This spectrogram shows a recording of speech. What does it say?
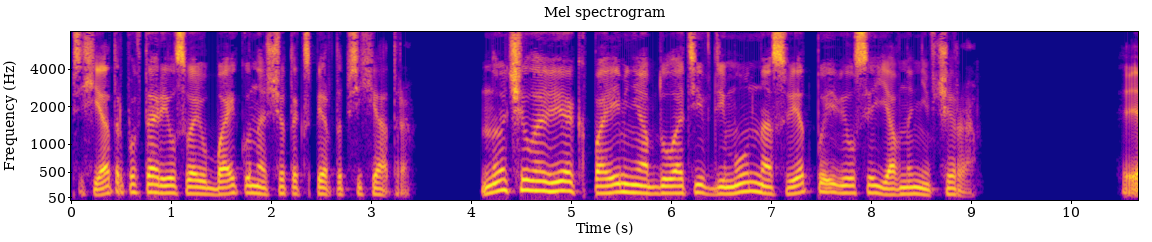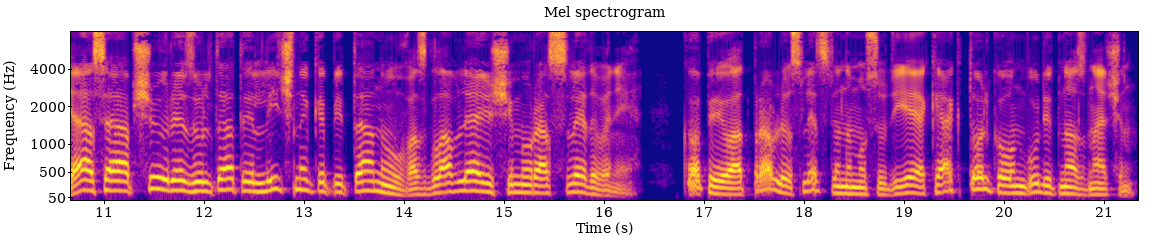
Психиатр повторил свою байку насчет эксперта-психиатра. Но человек по имени Абдулатив Димун на свет появился явно не вчера. «Я сообщу результаты лично капитану, возглавляющему расследование. Копию отправлю следственному судье, как только он будет назначен».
